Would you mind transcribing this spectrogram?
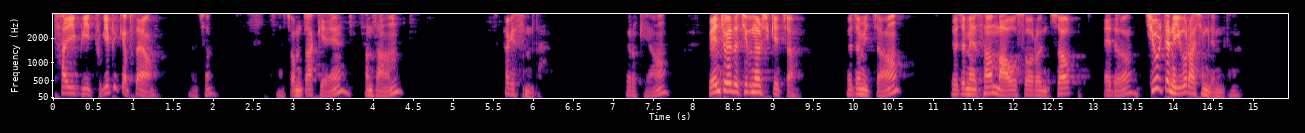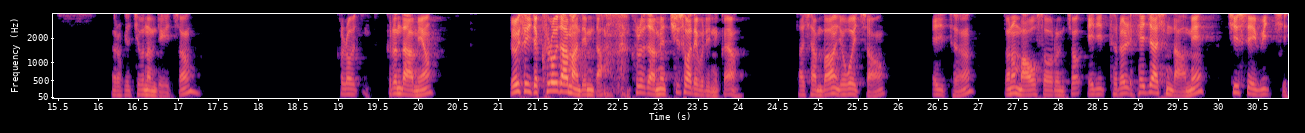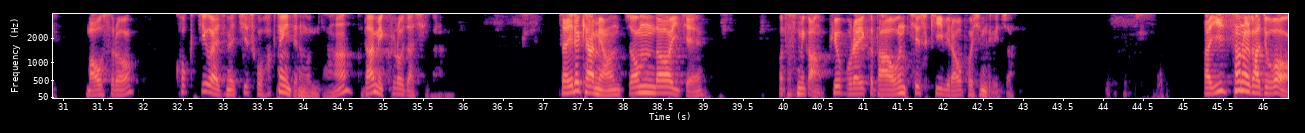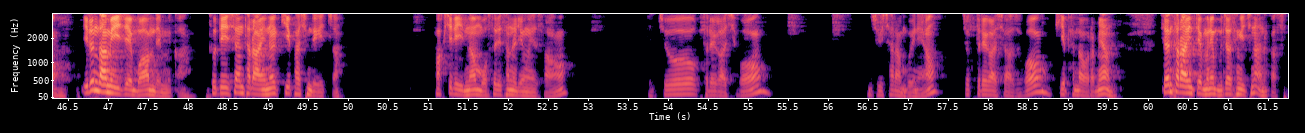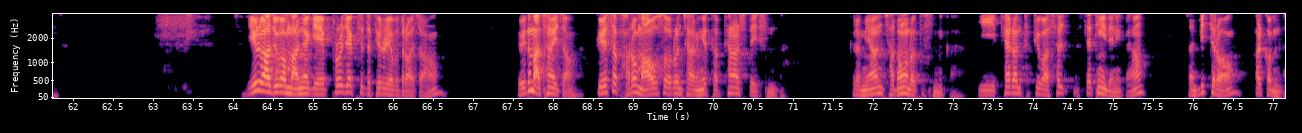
타입이 두 개밖에 없어요. 그렇죠? 자, 좀 작게 33 하겠습니다. 이렇게요. 왼쪽에도 집어넣을 수 있겠죠. 요점 있죠. 요 점에서 마우스 오른쪽 add 지울 때는 이걸 하시면 됩니다. 이렇게 집어넣으면 되겠죠. clo 그런 다음에요. 여기서 이제 close 하면 안됩니다. close 하면 취소가 돼버리니까요. 다시 한번 요거 있죠. edit 또는 마우스 오른쪽 edit를 해제하신 다음에 치수의 위치 마우스로 콕 찍어야지만 치수가 확정이 되는 겁니다. 그 다음에 close 하시기 바랍니다. 자 이렇게 하면 좀 더 이제 어떻습니까? view break down 치수 기입이라고 보시면 되겠죠. 자, 이 선을 가지고 이런 다음에 이제 뭐 하면 됩니까? 2D 센터 라인을 기입하시면 되겠죠. 확실히 있는 모서리 선을 이용해서 쭉 들어가시고 이쪽이 잘 안 보이네요. 쭉 들어가셔가지고 기입한다고 그러면 센터 라인 때문에 문제가 생기지는 않을 것 같습니다. 이걸 가지고 만약에 project view를 해보도록 하죠. 여기도 마찬가지죠. 위에서 바로 마우스 오른쪽 하는 게 더 편할 수도 있습니다. 그러면 자동으로 어떻습니까? 이 parent view가 설, 세팅이 되니까요. 자, 밑으로 할 겁니다.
